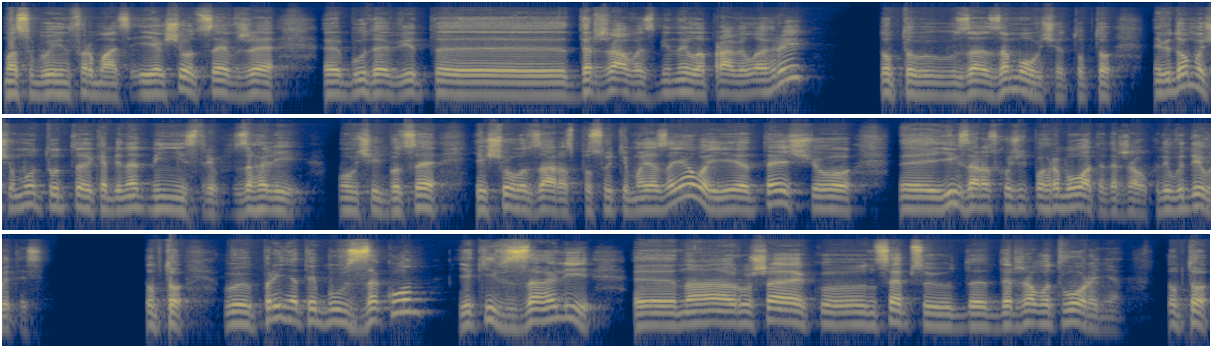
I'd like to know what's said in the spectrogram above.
масової інформації. І якщо це вже е, буде від е, держави змінила правила гри. Тобто за- замовчать. Тобто невідомо, чому тут кабінет міністрів взагалі мовчить. Бо це, якщо от зараз по суті моя заява, є те, що їх зараз хочуть пограбувати державу, куди ви дивитесь. Тобто прийнятий був закон, який взагалі е, нарушає концепцію державотворення. Тобто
